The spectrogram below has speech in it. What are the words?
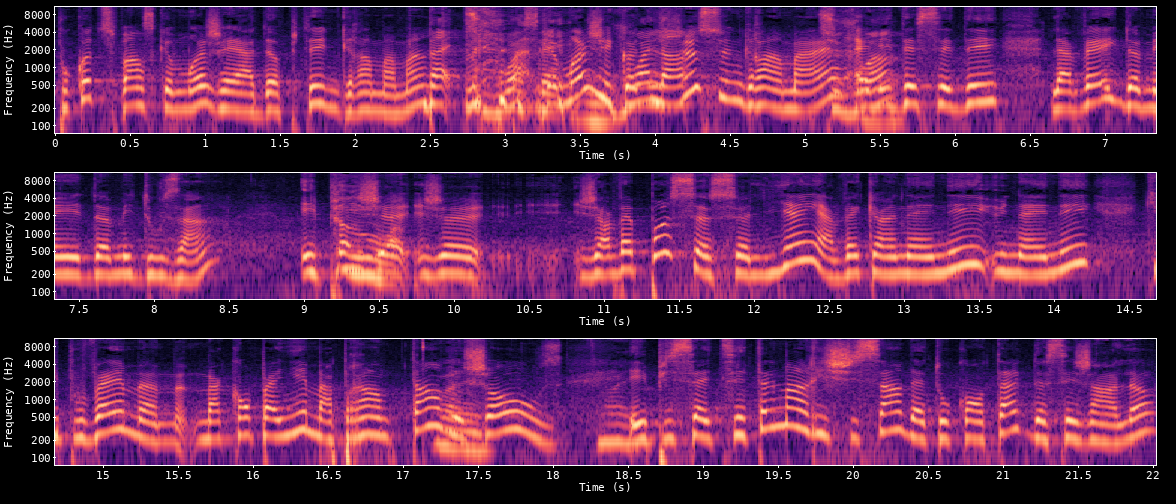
Pourquoi tu penses que moi, j'ai adopté une grand-mamme? Ben, Parce que moi, j'ai connu juste une grand-mère. Elle est décédée la veille de mes, de mes 12 ans. Et puis, je, je j'avais pas ce, lien avec un aîné, une aînée qui pouvait m'accompagner, m'apprendre tant de choses. Et puis, c'est tellement enrichissant d'être au contact de ces gens-là.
